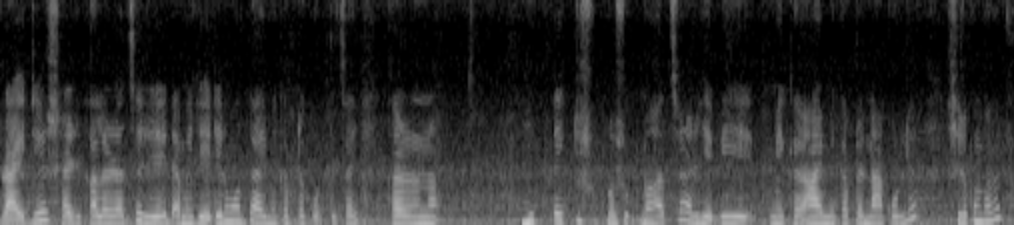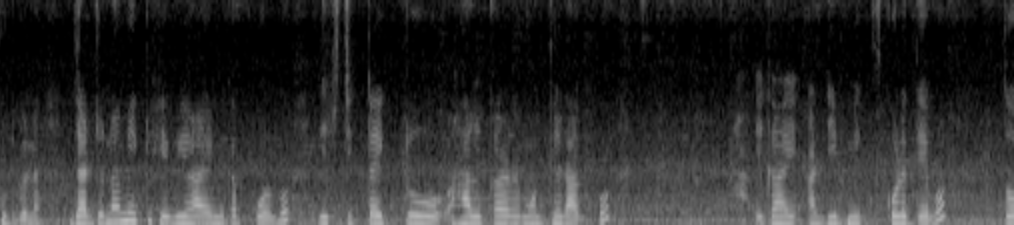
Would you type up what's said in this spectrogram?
ব্রাইডের শাড়ির কালার আছে রেড আমি রেডের মধ্যে আই মেকআপটা করতে চাই, কারণ মুখটা একটু শুকনো শুকনো আছে আর হেভি মেকআপ আই মেকআপটা না করলে সেরকমভাবে ফুটবে না। যার জন্য আমি একটু হেভি আই মেকআপ করব লিপস্টিকটা একটু হালকার মধ্যে রাখব, হালকা আর ডিপ মিক্স করে দেব। তো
